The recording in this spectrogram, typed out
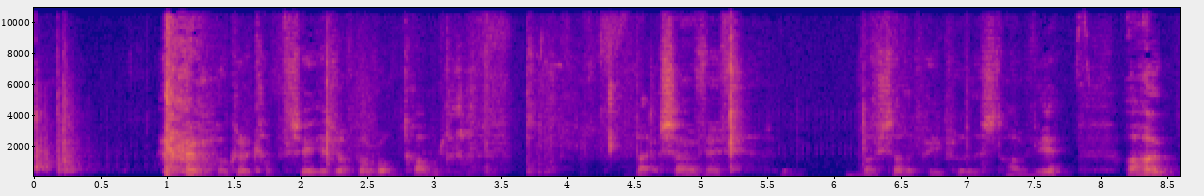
I've got a cup of tea here, I've got rotten cold. But so have most other people at this time of year. I hope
